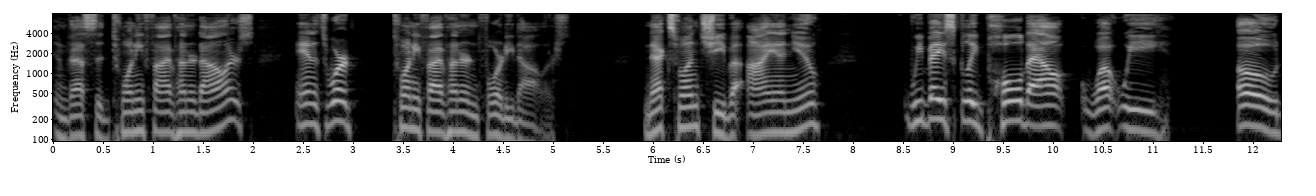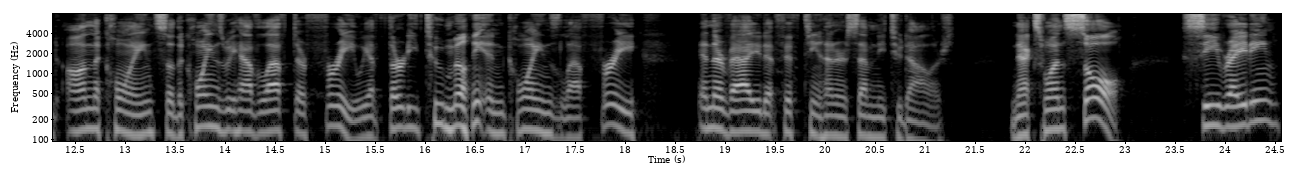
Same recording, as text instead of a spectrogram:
invested $2,500 and it's worth $2,540. Next one, Shiba Inu. We basically pulled out what we owed on the coin. So the coins we have left are free. We have 32 million coins left free, and they're valued at $1,572. Next one, Sol. C rating,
